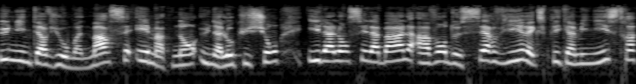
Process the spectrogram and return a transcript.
une interview au mois de mars et maintenant une allocution. Il a lancé la balle avant de servir, explique un ministre.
